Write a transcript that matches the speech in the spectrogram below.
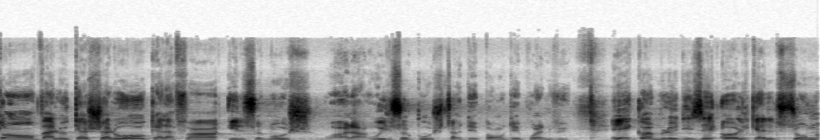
tant va le cachalot qu'à la fin, il se mouche. Voilà, ou il se couche, ça dépend des points de vue. Et comme le disait Holkelsum,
